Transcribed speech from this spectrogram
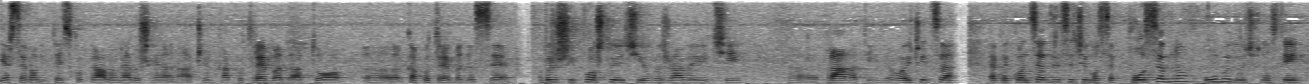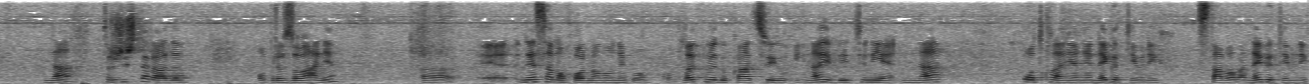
jer se roditeljsko pravo ne vrši na način kako treba da to, e, kako treba da se vrši poštujući i uvažavajući prava tih devojčica. Dakle, koncentrisat ćemo se posebno u budućnosti na tržište rada, obrazovanje, ne samo formalno, nego kompletnu edukaciju i najbitnije na otklanjanje negativnih stavova, negativnih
